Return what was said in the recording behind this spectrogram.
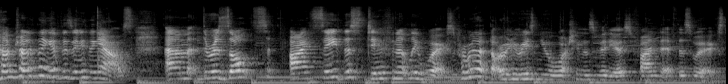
I'm trying to think if there's anything else. Um, the results I see, this definitely works. It's probably like the only reason you're watching this video is to find out if this works.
